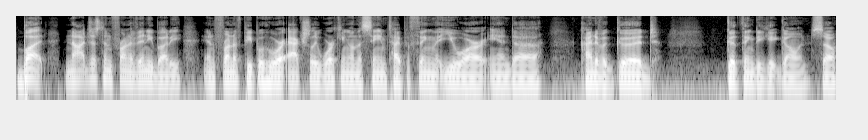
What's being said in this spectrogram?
but not just in front of anybody, in front of people who are actually working on the same type of thing that you are. And, uh, kind of a good good thing to get going. So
